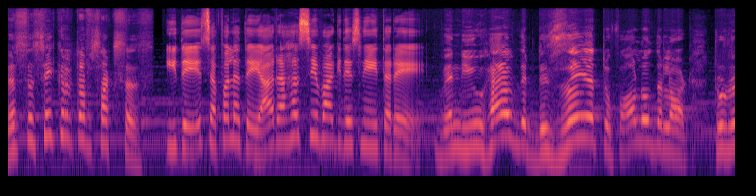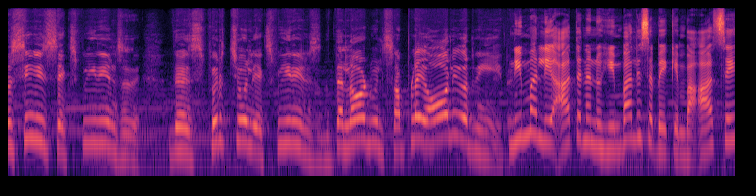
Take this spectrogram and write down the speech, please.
That's the secret of success. ಇದೇ ಸಫಲತೆಯ ರಹಸ್ಯವಾಗಿದೆ ಸ್ನೇಹಿತರೆ When you have the desire to follow the Lord, to receive His experiences, the spiritual experience, the Lord will supply all your need. ನಿಮ್ಮಲ್ಲಿ ಆತನನ್ನು ಹಿಂಬಾಲಿಸಬೇಕೆಂಬ ಆಸೆ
